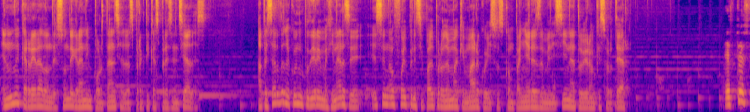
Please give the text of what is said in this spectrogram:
en una carrera donde son de gran importancia las prácticas presenciales. A pesar de lo que uno pudiera imaginarse, ese no fue el principal problema que Marco y sus compañeros de medicina tuvieron que sortear. Esto es,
